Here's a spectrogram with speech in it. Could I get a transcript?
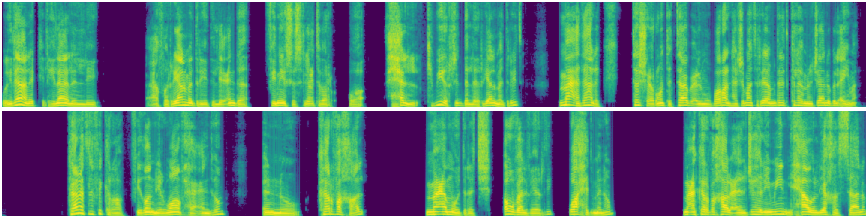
ولذلك الهلال اللي عفوا ريال مدريد اللي عنده فينيسيوس اللي يعتبر هو حل كبير جدا لريال مدريد مع ذلك تشعر وأنت تتابع المباراة إن هجمات ريال مدريد كلها من الجانب الأيمن. كانت الفكرة في ظني الواضحة عندهم إنه كارفاخال مع مودريتش أو فالفيردي واحد منهم مع كارفاخال على الجهة اليمين يحاول ياخذ سالم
